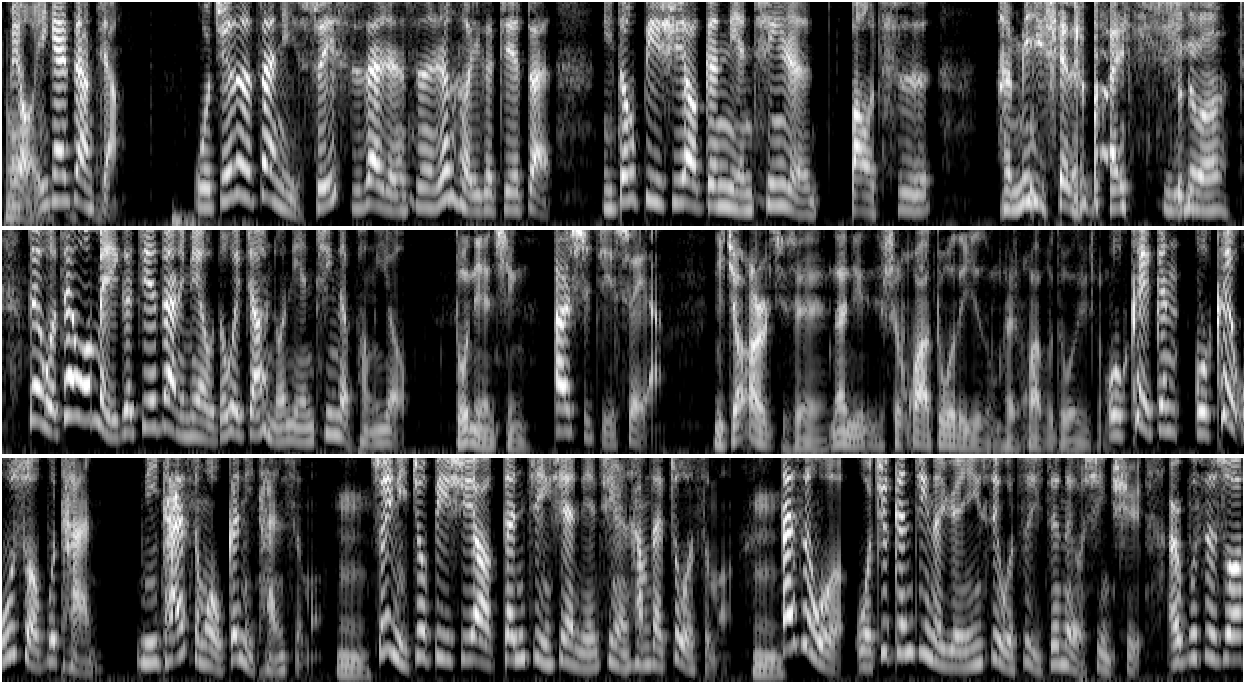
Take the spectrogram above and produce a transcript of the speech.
没有，应该这样讲。我觉得在你随时在人生的任何一个阶段，你都必须要跟年轻人保持很密切的关系。真的吗？对，我在我每一个阶段里面，我都会交很多年轻的朋友。多年轻，二十几岁啊！你叫二十几岁，那你是话多的一种还是话不多的一种？我可以跟我可以无所不谈，你谈什么我跟你谈什么，嗯，所以你就必须要跟进现在年轻人他们在做什么，嗯，但是我我去跟进的原因是我自己真的有兴趣，而不是说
